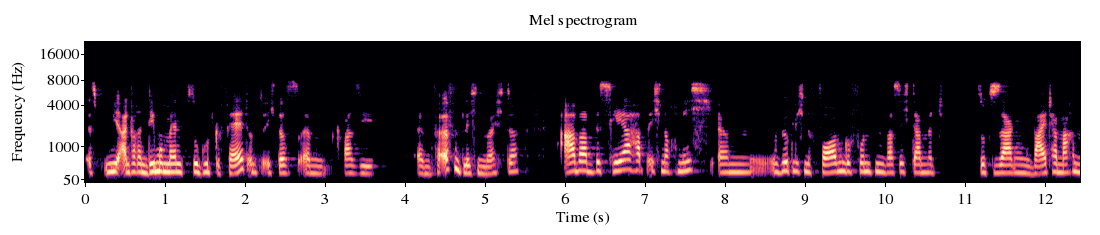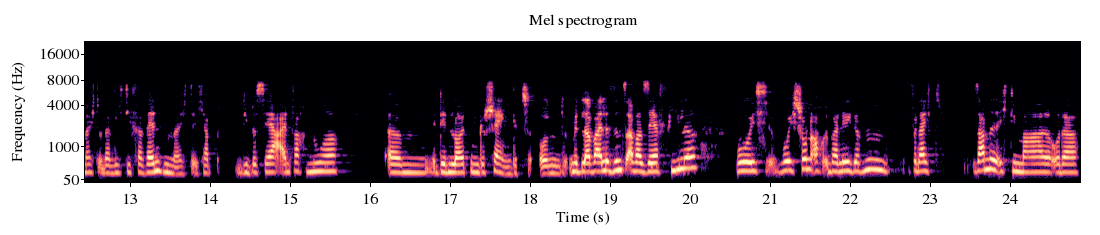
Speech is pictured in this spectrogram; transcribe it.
es mir einfach in dem Moment so gut gefällt und ich das ähm, quasi ähm, veröffentlichen möchte. Aber bisher habe ich noch nicht ähm, wirklich eine Form gefunden, was ich damit sozusagen weitermachen möchte oder wie ich die verwenden möchte. Ich habe die bisher einfach nur ähm, den Leuten geschenkt. Und mittlerweile sind es aber sehr viele, wo ich, wo ich schon auch überlege, hm, vielleicht sammle ich die mal oder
